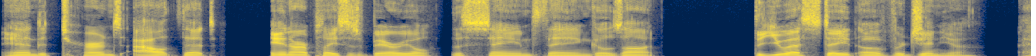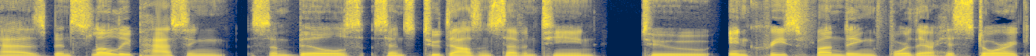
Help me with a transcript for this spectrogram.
And it turns out that in our places of burial, the same thing goes on. The U.S. state of Virginia has been slowly passing some bills since 2017 to increase funding for their historic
